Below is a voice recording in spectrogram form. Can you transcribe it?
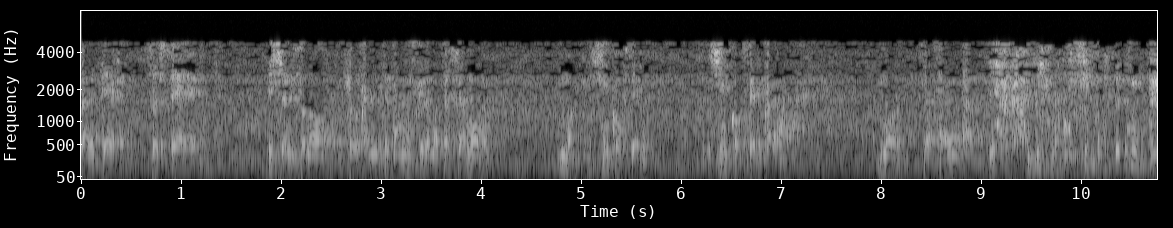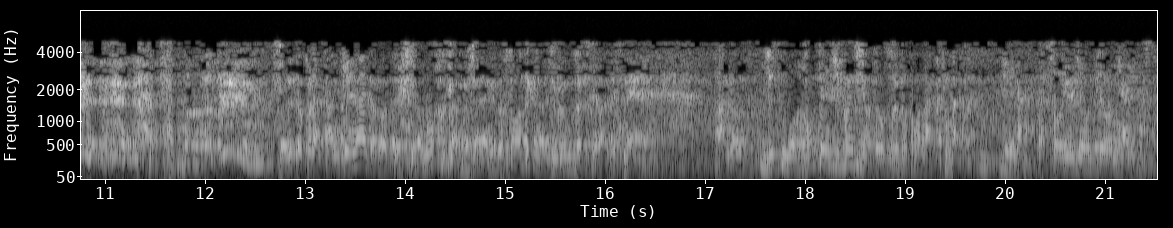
伝えてそして一緒にその教会に行ってたんですけども私はもうもう信仰してる信仰してるからもうじゃあさよならっていう感じになってしまってですね。それとこれは関係ないだろうっていうふうに思うかもしれないけどその時の自分としてはですねあのもう本当に自分自身はどうすることもなくできなかった。そういう状況にありました。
